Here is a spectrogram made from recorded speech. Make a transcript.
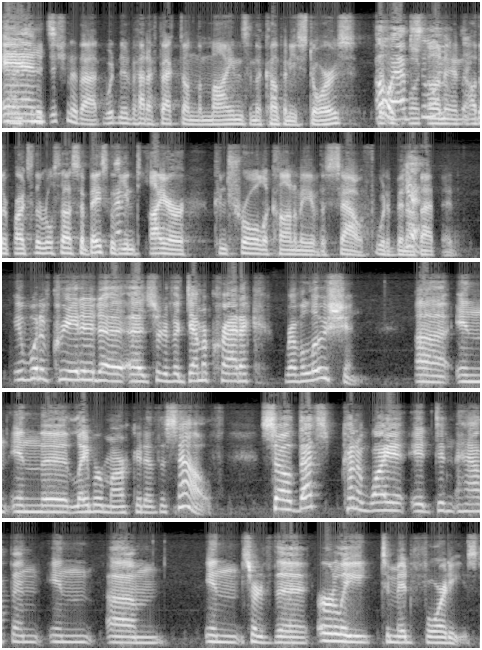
And, and, in addition to that, wouldn't it have had effect on the mines and the company stores? oh, absolutely. On in other parts of the rural South. So basically, the entire control economy of the South would have been yeah, upended. It would have created a, a, sort of a democratic revolution uh, in in the labor market of the South. So that's kind of why it, it didn't happen in um, in sort of the early to mid 40s.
